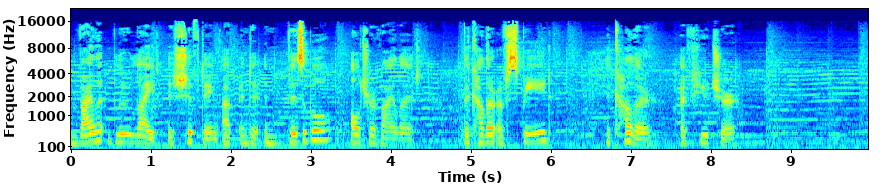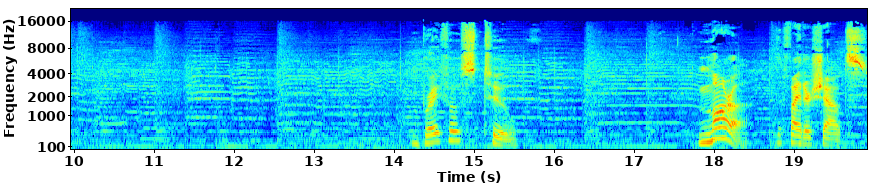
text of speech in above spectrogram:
violet blue light is shifting up into invisible ultraviolet, the color of speed, the color of future. Brephos 2 Mara! The fighter shouts,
